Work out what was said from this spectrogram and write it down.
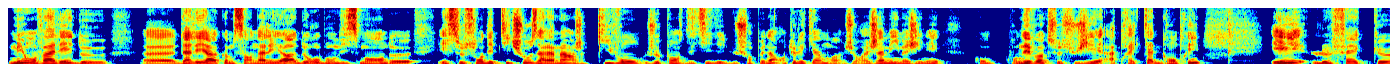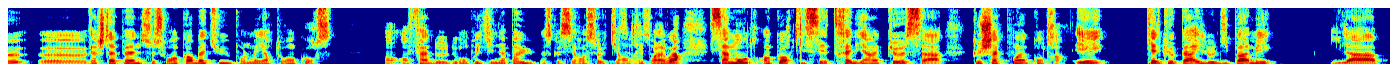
mais on va aller de euh, d'aléas comme ça en aléas, de rebondissements, de et ce sont des petites choses à la marge qui vont, je pense, décider du championnat. En tous les cas, moi, j'aurais jamais imaginé qu'on évoque ce sujet après quatre grands prix. Et le fait que euh, Verstappen se soit encore battu pour le meilleur tour en course en, fin de, Grand Prix qu'il n'a pas eu parce que c'est Russell qui est rentré pour l'avoir. Ça montre encore qu'il sait très bien que ça, que chaque point comptera. Et quelque part, il le dit pas, mais il a,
